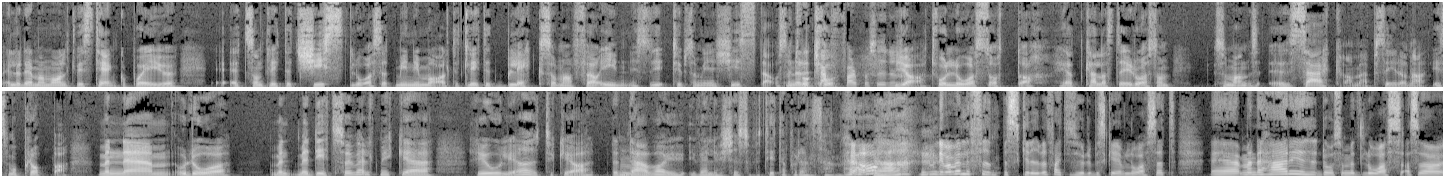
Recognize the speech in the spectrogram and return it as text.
eller det man vanligtvis tänker på är ju ett sånt litet kistlås, ett minimalt, ett litet bläck som man för in, typ som i en kista. Och sen Med två det klaffar två, på sidorna? Ja, två låsåttor kallas det ju då som, som man eh, säkrar med på sidorna i små ploppar. Men, eh, och då, men med ditt så är väldigt mycket roligare ut tycker jag. Den mm. där var ju väldigt tjusig, får titta på den sen. Ja, ja, Men det var väldigt fint beskrivet faktiskt hur du beskrev låset. Eh, men det här är då som ett lås, alltså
